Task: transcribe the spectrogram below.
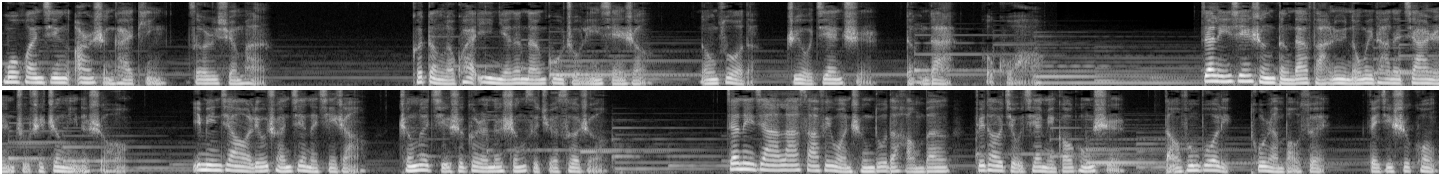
莫焕晶二审开庭，择日宣判。可等了快一年的男雇主林先生，能做的只有坚持、等待和苦熬。在林先生等待法律能为他的家人主持正义的时候，一名叫刘传健的机长成了几十个人的生死决策者。在那架拉萨飞往成都的航班飞到九千米高空时，挡风玻璃突然爆碎，飞机失控，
